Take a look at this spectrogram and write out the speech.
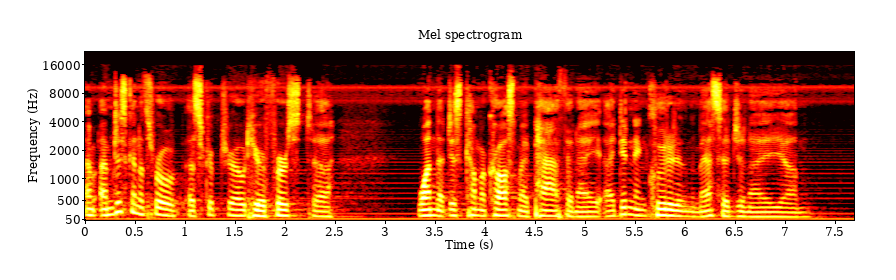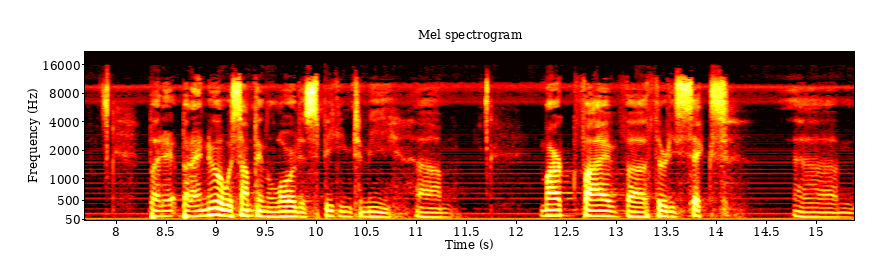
I'm, I'm just going to throw a scripture out here first, uh, one that just come across my path, and I, I didn't include it in the message, and I um, but it, but I knew it was something the Lord is speaking to me. Um, Mark five uh, thirty six. Um,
